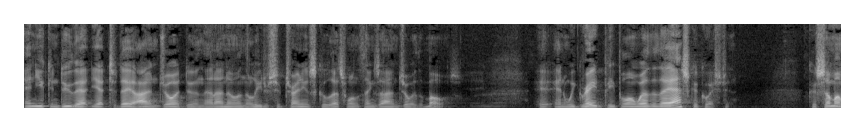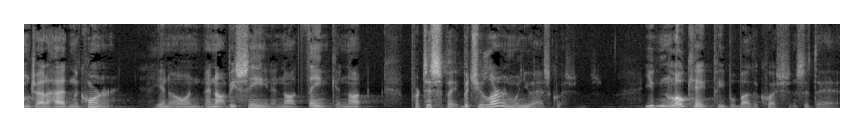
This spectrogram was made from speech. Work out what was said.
And you can do that yet today. I enjoy doing that. I know in the leadership training school, that's one of the things I enjoy the most. Amen. And we grade people on whether they ask a question. Because some of them try to hide in the corner, you know, and, and not be seen and not think and not participate. But you learn when you ask questions. You can locate people by the questions that they ask.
